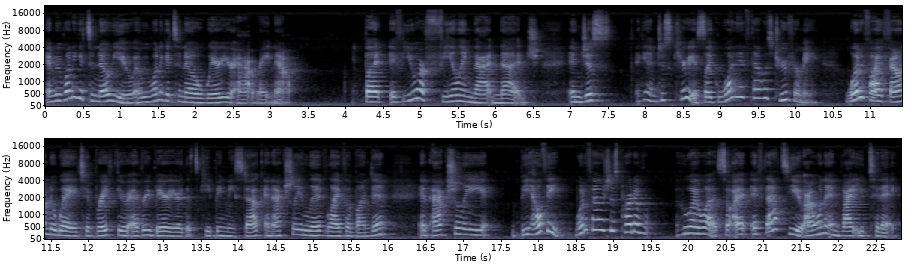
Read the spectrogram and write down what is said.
And we want to get to know you and we want to get to know where you're at right now. But if you are feeling that nudge and just, again, just curious, like, what if that was true for me? What if I found a way to break through every barrier that's keeping me stuck and actually live life abundant and actually be healthy? What if that was just part of who I was? So, I, if that's you, I want to invite you today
